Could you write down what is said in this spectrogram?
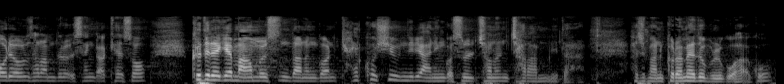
어려운 사람들을 생각해서 그들에게 마음을 쓴다는 건 결코 쉬운 일이 아닌 것을 저는 잘 압니다. 하지만 그럼에도 불구하고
